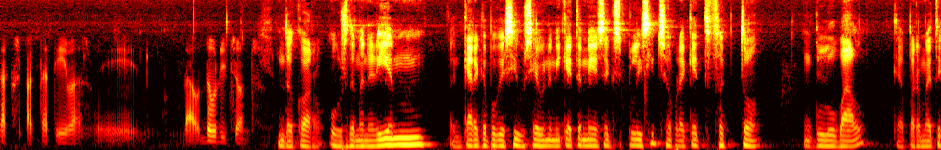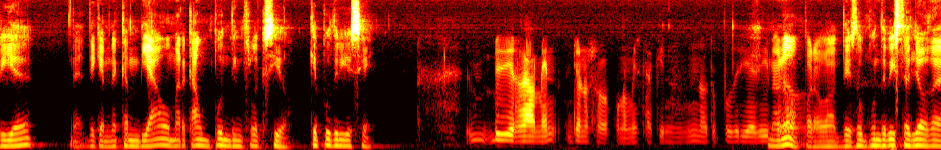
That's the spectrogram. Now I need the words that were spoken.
d'expectatives, de, d'horitzons. D'acord, us demanaríem, encara que poguéssiu ser una miqueta més explícit sobre aquest factor global que permetria Eh, diguem-ne, canviar o marcar un punt d'inflexió? Què podria ser? Vull dir, realment, jo no sóc economista, aquí no t'ho podria dir. No, però... no, però des d'un punt de vista allò de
